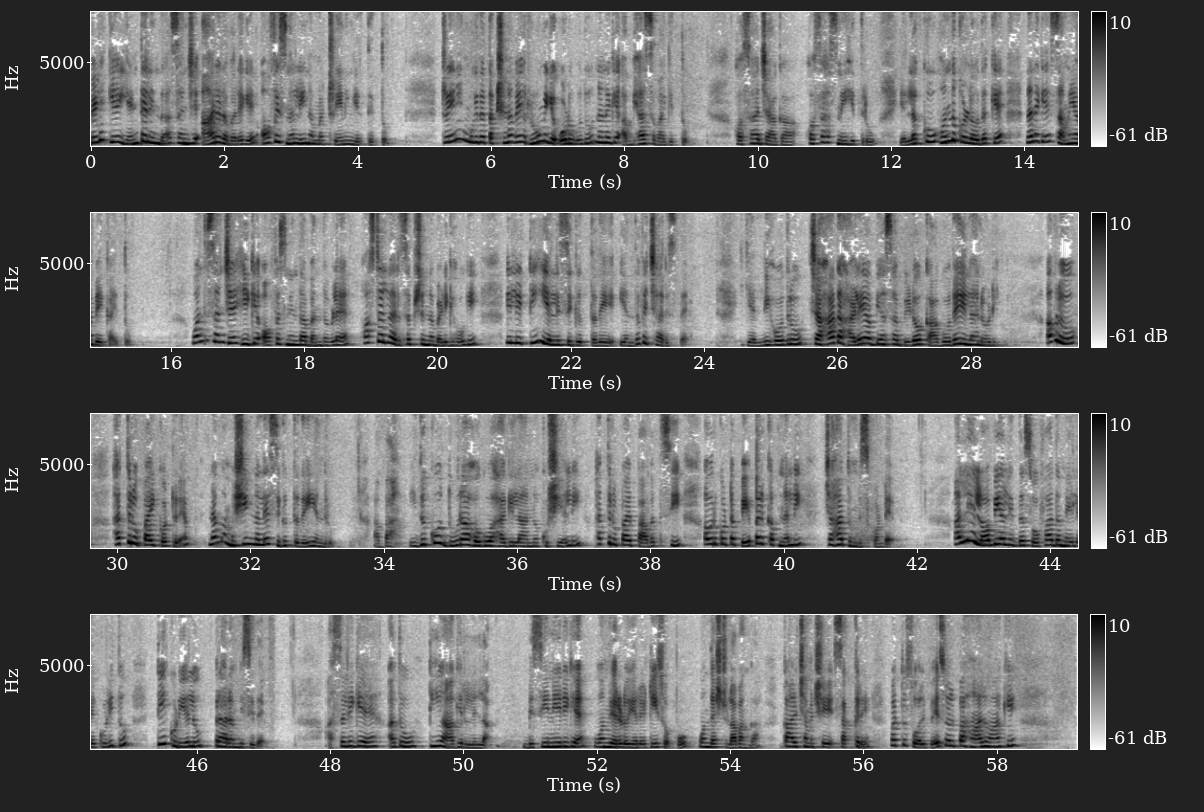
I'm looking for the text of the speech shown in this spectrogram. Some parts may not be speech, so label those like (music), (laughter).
ಬೆಳಿಗ್ಗೆ ಎಂಟರಿಂದ ಸಂಜೆ ಆರರವರೆಗೆ ಆಫೀಸ್ನಲ್ಲಿ ನಮ್ಮ ಟ್ರೈನಿಂಗ್ ಇರ್ತಿತ್ತು. ಟ್ರೈನಿಂಗ್ ಮುಗಿದ ತಕ್ಷಣವೇ ರೂಮಿಗೆ ಓಡುವುದು ನನಗೆ ಅಭ್ಯಾಸವಾಗಿತ್ತು. ಹೊಸ ಜಾಗ, ಹೊಸ ಸ್ನೇಹಿತರು ಎಲ್ಲಕ್ಕೂ ಹೊಂದಿಕೊಳ್ಳೋದಕ್ಕೆ ನನಗೆ ಸಮಯ ಬೇಕಾಯಿತು. ಒಂದು ಸಂಜೆ ಹೀಗೆ ಆಫೀಸ್ನಿಂದ ಬಂದವಳೆ ಹಾಸ್ಟೆಲ್ನ ರಿಸೆಪ್ಷನ್ನ ಬಳಿಗೆ ಹೋಗಿ ಇಲ್ಲಿ ಟೀ ಎಲ್ಲಿ ಸಿಗುತ್ತದೆ ಎಂದು ವಿಚಾರಿಸಿದೆ. ಎಲ್ಲಿ ಹೋದರೂ ಚಹಾದ ಹಳೆಯ ಅಭ್ಯಾಸ ಬಿಡೋಕ್ಕಾಗೋದೇ ಇಲ್ಲ ನೋಡಿ. ಅವರು ಹತ್ತು ರೂಪಾಯಿ ಕೊಟ್ಟರೆ ನಮ್ಮ ಮಷೀನ್ನಲ್ಲೇ ಸಿಗುತ್ತದೆ ಎಂದರು. ಅಬ್ಬಾ, ಇದಕ್ಕೂ ದೂರ ಹೋಗುವ ಹಾಗಿಲ್ಲ ಅನ್ನೋ ಖುಷಿಯಲ್ಲಿ ಹತ್ತು ರೂಪಾಯಿ ಪಾವತಿಸಿ ಅವರು ಕೊಟ್ಟ ಪೇಪರ್ ಕಪ್ನಲ್ಲಿ ಚಹಾ ತುಂಬಿಸಿಕೊಂಡೆ. ಅಲ್ಲೇ ಲಾಬಿಯಲ್ಲಿದ್ದ ಸೋಫಾದ ಮೇಲೆ ಕುಳಿತು ಟೀ ಕುಡಿಯಲು ಪ್ರಾರಂಭಿಸಿದೆ. ಅಸಲಿಗೆ ಅದು ಟೀ ಆಗಿರಲಿಲ್ಲ. ಬಿಸಿ ನೀರಿಗೆ ಒಂದೆರಡು ಎಲೆ ಟೀ ಸೊಪ್ಪು, ಒಂದಷ್ಟು ಲವಂಗ, ಕಾಲು ಚಮಚೆ ಸಕ್ಕರೆ ಮತ್ತು ಸ್ವಲ್ಪ ಸ್ವಲ್ಪ ಹಾಲು ಹಾಕಿ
